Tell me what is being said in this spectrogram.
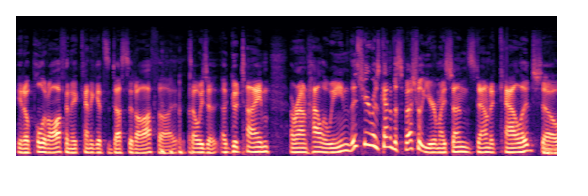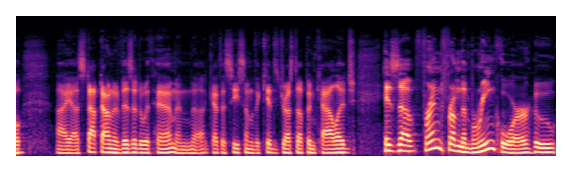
you know, pull it off and it kind of gets dusted off. Uh, it's always a, a, good time around Halloween. This year was kind of a special year. My son's down at college, so mm-hmm. I uh, stopped down and visited with him and uh, got to see some of the kids dressed up in college. His uh, friend from the Marine Corps, who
